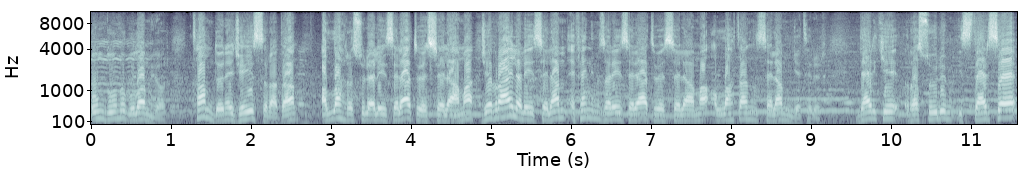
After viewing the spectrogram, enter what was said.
Umduğunu bulamıyor. Tam döneceği sırada Allah Resulü Aleyhisselatü Vesselam'a Cebrail Aleyhisselam Efendimiz Aleyhisselatü Vesselam'a Allah'tan selam getirir. Der ki Resulüm isterse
